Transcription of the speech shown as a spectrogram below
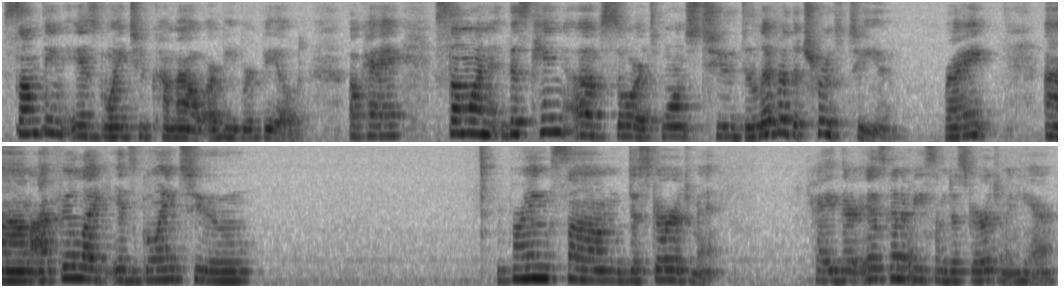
Something is going to come out or be revealed okay? Someone, this King of Swords wants to deliver the truth to you, right? Um, I feel like it's going to bring some discouragement Okay, there is going to be some discouragement here.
